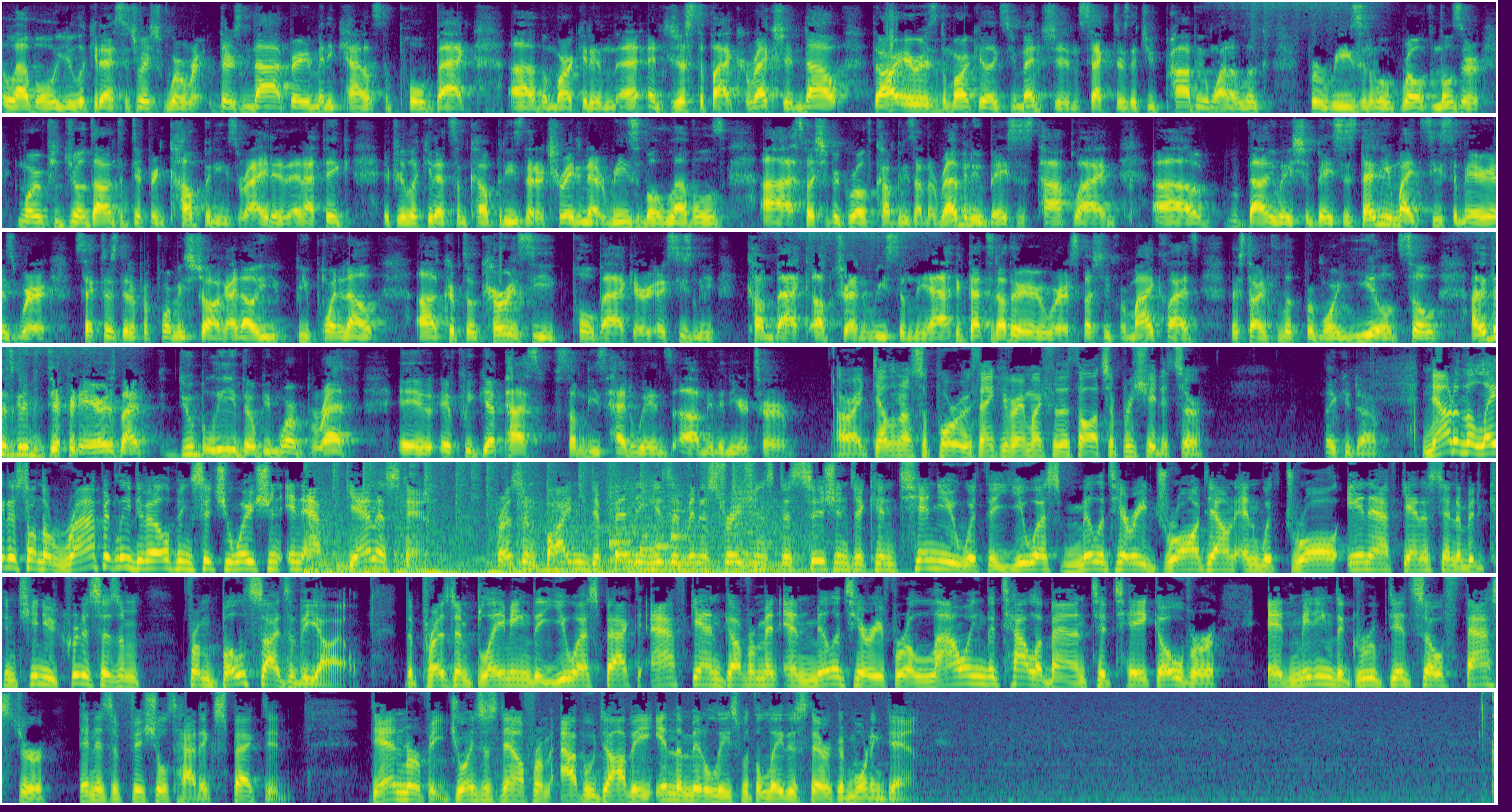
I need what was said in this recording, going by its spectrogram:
level, you're looking at a situation where there's not very many catalysts to pull back uh, the market and, uh, and justify correction. Now, there are areas of the market, like you mentioned, sectors that you'd probably want to look for reasonable growth, and those are more if you drill down to different companies, right? And, and I think if you're looking at some companies that are trading at reasonable levels, uh, especially for growth companies on the revenue basis, top line uh, valuation basis, then you might see some areas where sectors that are performing strong. I know you, you pointed out uh, cryptocurrency pullback, or excuse me, comeback uptrend recently recently. I think that's another area where, especially for my clients, they're starting to look for more yield. So I think there's going to be different areas, but I do believe there'll be more breadth if we get past some of these headwinds um, in the near term. All right, Delano Saporu, thank you very much for the thoughts. Appreciate it, sir. Thank you, Dom. Now to the latest on the rapidly developing situation in Afghanistan. President Biden defending his administration's decision to continue with the U.S. military drawdown and withdrawal in Afghanistan amid continued criticism from both sides of the aisle. The president blaming the U.S. backed Afghan government and military for allowing the Taliban to take over, admitting the group did so faster than his officials had expected. Dan Murphy joins us now from Abu Dhabi in the Middle East with the latest there. Good morning, Dan.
